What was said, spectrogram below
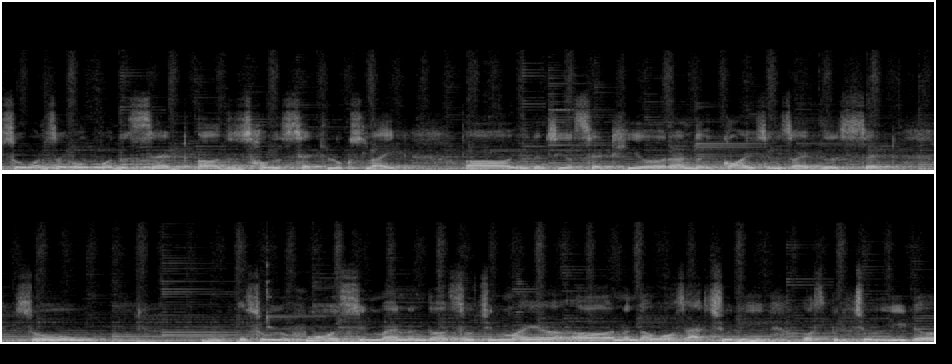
So once I open the set, uh, this is how the set looks like. Uh, you can see the set here and the coins inside this set. So so who is Chinmayananda? So Chinmayananda was actually a spiritual leader.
